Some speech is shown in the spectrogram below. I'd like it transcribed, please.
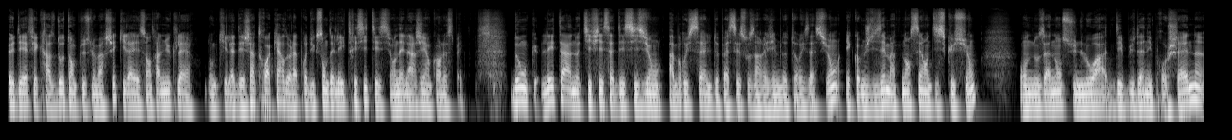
EDF écrase d'autant plus le marché qu'il a les centrales nucléaires. Donc, il a déjà trois quarts de la production d'électricité, si on élargit encore le spectre. Donc, l'État a notifié sa décision à Bruxelles de passer sous un régime d'autorisation. Et comme je disais, maintenant, c'est en discussion. On nous annonce une loi début d'année prochaine.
